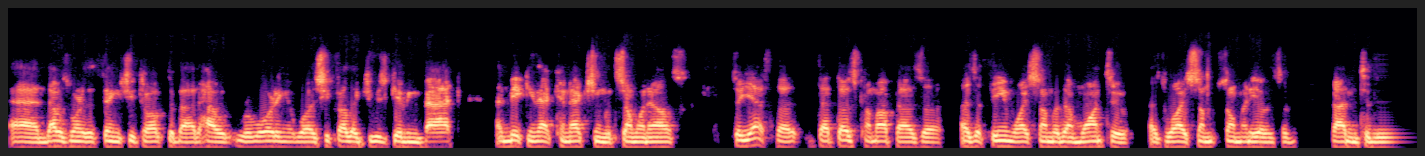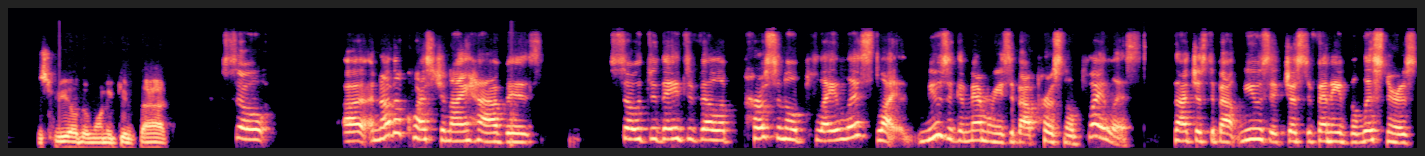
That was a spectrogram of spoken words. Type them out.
And that was one of the things she talked about how rewarding it was. She felt like she was giving back and making that connection with someone else. So yes, that that does come up as a as a theme why some of them want to, as why some so many of us have got into this field and want to give back. So uh, another question I have is so do they develop personal playlists like music and memories about personal playlists not just about music just if any of the listeners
